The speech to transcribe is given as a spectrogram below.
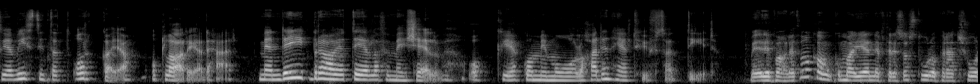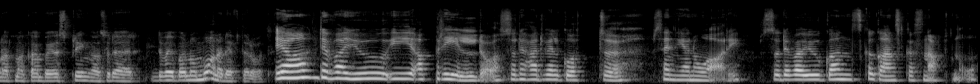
Så jag visste inte att orkar jag och klarar jag det här. Men det gick bra och jag tävlade för mig själv och jag kom i mål och hade en helt hyfsad tid. Men är det vanligt att man kan komma igen efter en så stor operation att man kan börja springa och sådär? Det var ju bara någon månad efteråt. Ja, det var ju i april då, så det hade väl gått uh, sen januari. Så det var ju ganska, ganska snabbt nog.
